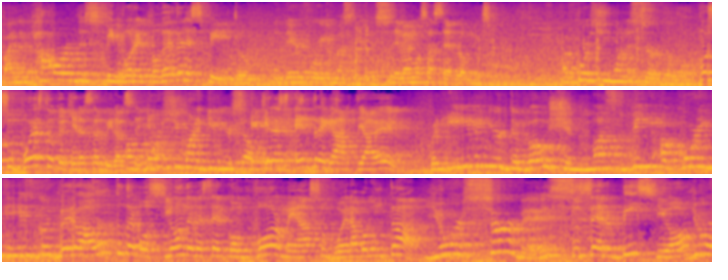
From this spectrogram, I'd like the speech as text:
By the power of the Y Spirit, por el poder del Espíritu and therefore you must do the same. debemos hacer lo mismo. Of course, you want to serve the Lord. Por supuesto que quieres servir al Of Señor. course, you want to give yourself Que quieres Him. entregarte a Él. But even your devotion must be according to His good Pero aún tu devoción debe ser conforme a su buena voluntad. Your Tu service, servicio, your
